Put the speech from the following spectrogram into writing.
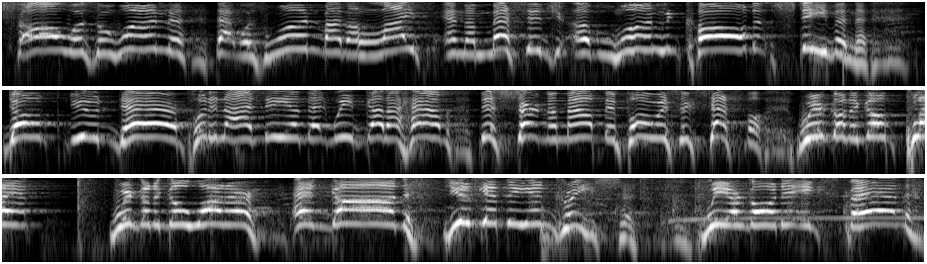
Saul was the one that was won by the life and the message of one called Stephen. Don't you dare put an idea that we've got to have this certain amount before we're successful. We're going to go plant, we're going to go water, and God, you give the increase. We are going to expand.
